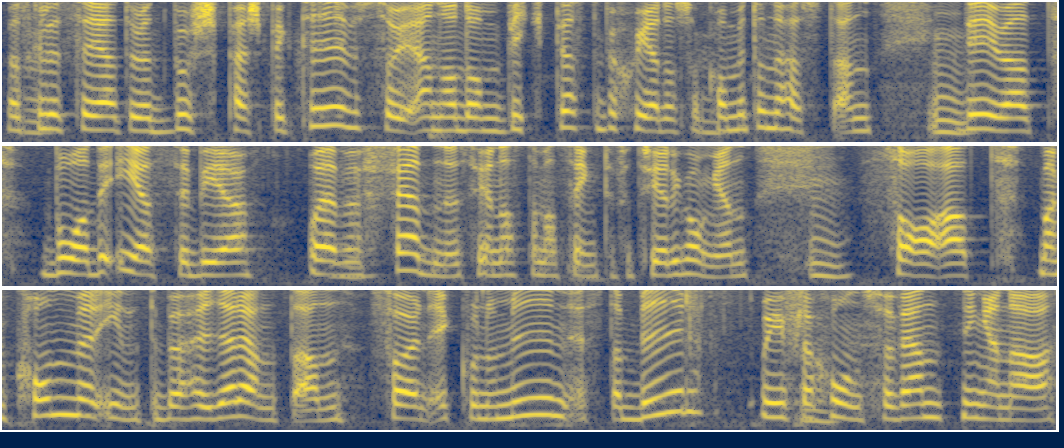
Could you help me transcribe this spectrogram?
Jag skulle säga att ur ett börsperspektiv så är en av de viktigaste beskeden som kommit under hösten det är ju att både ECB och även Fed nu senast när man sänkte för tredje gången mm. sa att man kommer inte behöva höja räntan förrän ekonomin är stabil och inflationsförväntningarna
